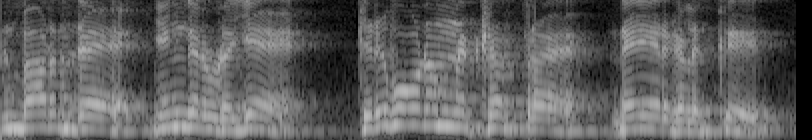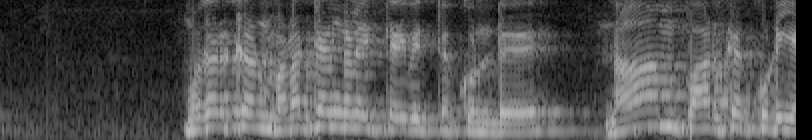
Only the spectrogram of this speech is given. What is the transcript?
அன்பார்ந்த எங்களுடைய திருவோணம் நட்சத்திர நேயர்களுக்கு முதற்கண் வணக்கங்களை தெரிவித்துக் கொண்டு நாம் பார்க்கக்கூடிய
